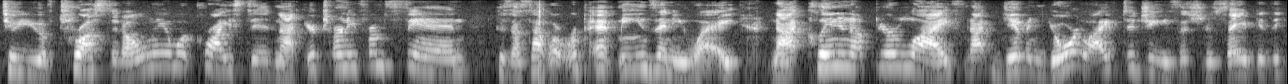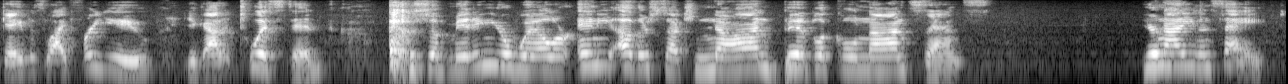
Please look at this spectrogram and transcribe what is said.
till you have trusted only in what Christ did, not your turning from sin, because that's not what repent means anyway, not cleaning up your life, not giving your life to Jesus. Saved because He gave His life for you. You got it twisted. Submitting your will or any other such non biblical nonsense you're not even saved.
